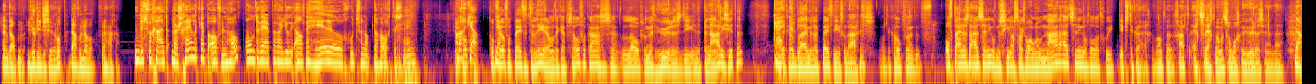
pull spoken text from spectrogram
En dan juridische hulp daarvoor nou vragen. Dus we gaan het waarschijnlijk hebben over een hoop onderwerpen waar jullie al heel goed van op de hoogte zijn. Mag ik hoop, jou? Ik hoop veel van Peter te leren, want ik heb zoveel casussen lopen met huurders die in de penarie zitten. Kijk. Ik ben heel blij met dat Peter hier vandaag is. Want ik hoop, eh, of tijdens de uitzending, of misschien als straks wel ook na de uitzending, nog wel wat goede tips te krijgen. Want het gaat echt slecht hoor met sommige huurders. En, uh, ja.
